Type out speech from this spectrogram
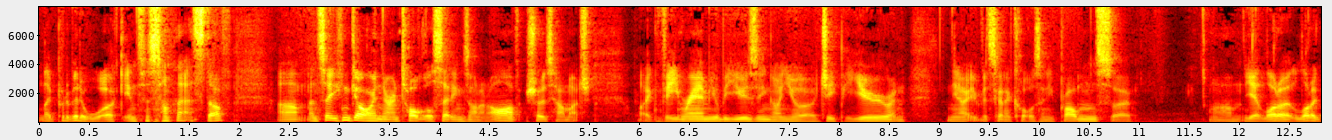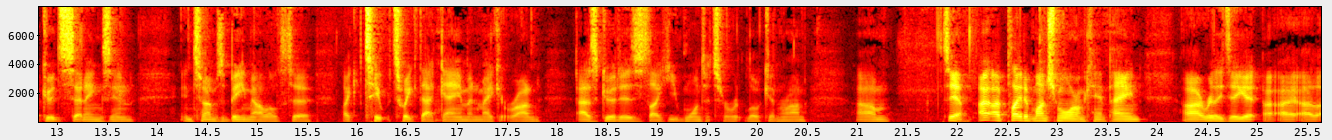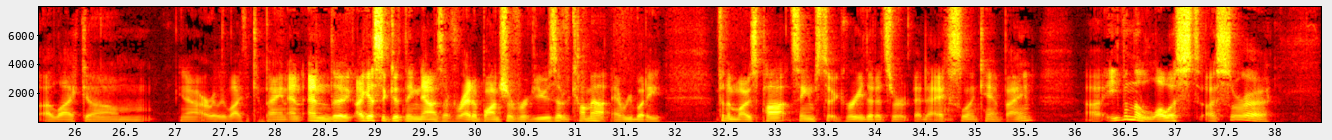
they put a bit of work into some of that stuff. Um, and so you can go in there and toggle settings on and off. It shows how much like VRAM you'll be using on your GPU and, you know, if it's going to cause any problems. So, um, yeah, a lot of a lot of good settings in in terms of being able to like t- tweak that game and make it run as good as like you want it to look and run. Um, so yeah, I, I played a bunch more on campaign. I really dig it. I, I, I like um, you know I really like the campaign, and and the I guess the good thing now is I've read a bunch of reviews that have come out. Everybody, for the most part, seems to agree that it's a, an excellent campaign. Uh, even the lowest, I saw a,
